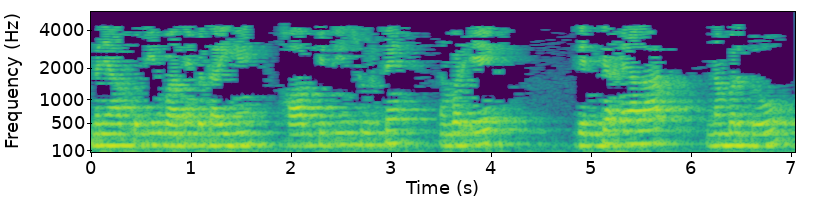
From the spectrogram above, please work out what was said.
میں نے آپ کو تین باتیں بتائی ہیں۔ خواب کی تین صورتیں۔ نمبر ایک، دن کے خیالات۔ نمبر دو،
